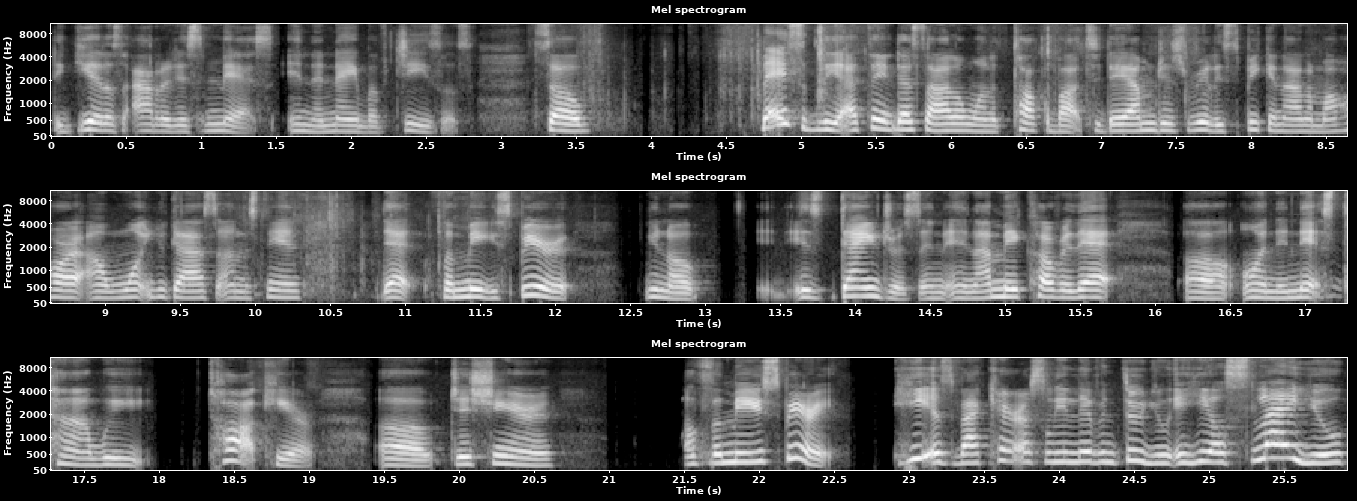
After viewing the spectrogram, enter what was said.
to get us out of this mess in the name of Jesus. So, basically, I think that's all I want to talk about today. I'm just really speaking out of my heart. I want you guys to understand that familiar spirit, you know, is dangerous, and and I may cover that uh, on the next time we talk here. Uh, just sharing a familiar spirit. He is vicariously living through you, and he'll slay you,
